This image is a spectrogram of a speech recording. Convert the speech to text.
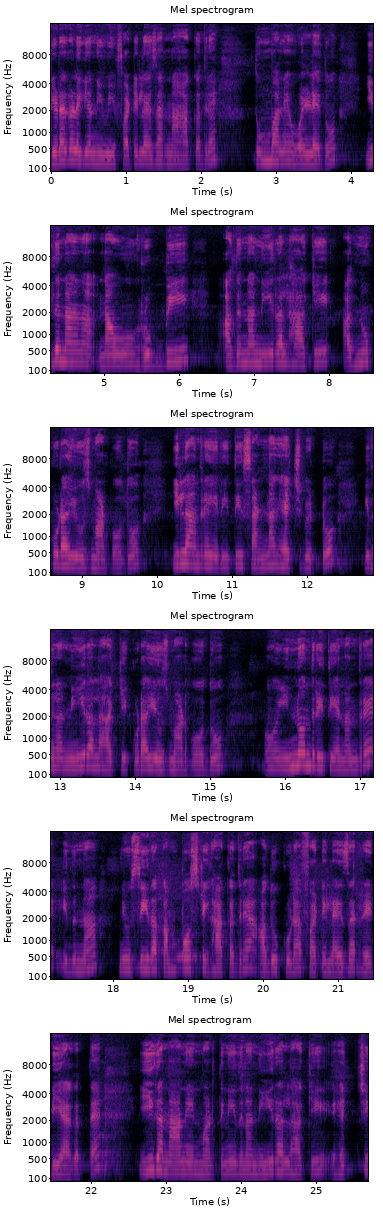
ಗಿಡಗಳಿಗೆ ನೀವು ಈ ಫರ್ಟಿಲೈಸರ್ನ ಹಾಕಿದ್ರೆ ತುಂಬಾ ಒಳ್ಳೆಯದು ಇದನ್ನು ನಾವು ರುಬ್ಬಿ ಅದನ್ನು ನೀರಲ್ಲಿ ಹಾಕಿ ಅದನ್ನೂ ಕೂಡ ಯೂಸ್ ಮಾಡ್ಬೋದು. ಇಲ್ಲ ಅಂದರೆ ಈ ರೀತಿ ಸಣ್ಣಗೆ ಹೆಚ್ಚಿಬಿಟ್ಟು ಇದನ್ನು ನೀರಲ್ಲಿ ಹಾಕಿ ಕೂಡ ಯೂಸ್ ಮಾಡ್ಬೋದು. ಇನ್ನೊಂದು ರೀತಿ ಏನಂದರೆ ಇದನ್ನು ನೀವು ಸೀದಾ ಕಂಪೋಸ್ಟಿಗೆ ಹಾಕಿದ್ರೆ ಅದು ಕೂಡ ಫರ್ಟಿಲೈಸರ್ ರೆಡಿ ಆಗುತ್ತೆ. ಈಗ ನಾನೇನು ಮಾಡ್ತೀನಿ, ಇದನ್ನು ನೀರಲ್ಲಿ ಹಾಕಿ, ಹೆಚ್ಚಿ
